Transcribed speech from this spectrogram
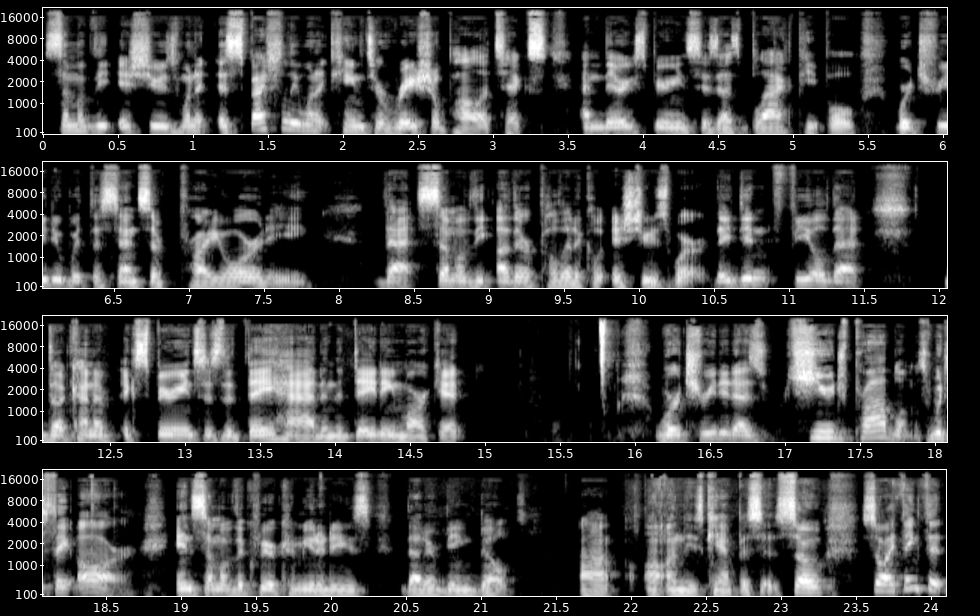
some of the issues, when it, especially when it came to racial politics and their experiences as Black people, were treated with the sense of priority that some of the other political issues were. They didn't feel that the kind of experiences that they had in the dating market were treated as huge problems, which they are in some of the queer communities that are being built uh, on these campuses. So, so I think that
